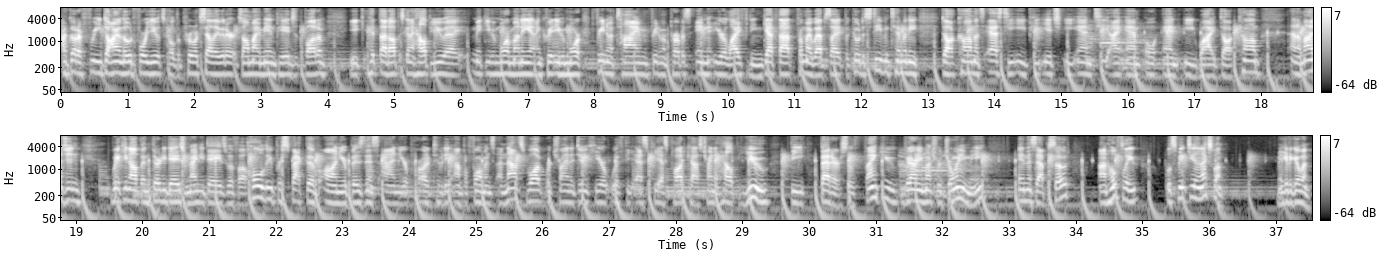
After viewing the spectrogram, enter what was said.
I've got a free download for you. It's called the Pro Accelerator. It's on my main page at the bottom. You hit that up. It's going to help you uh, make even more money and create even more freedom of time, freedom of purpose in your life. And you can get that from my website. But go to stephentimoney.com. That's S T E P H E N T I M O N E Y.com. And imagine waking up in 30 days or 90 days with a whole new perspective on your business and your productivity and performance. And that's what we're trying to do here with the SPS podcast, trying to help you be better. So thank you very much for joining me in this episode. And hopefully, we'll speak to you in the next one. Make it a good one.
